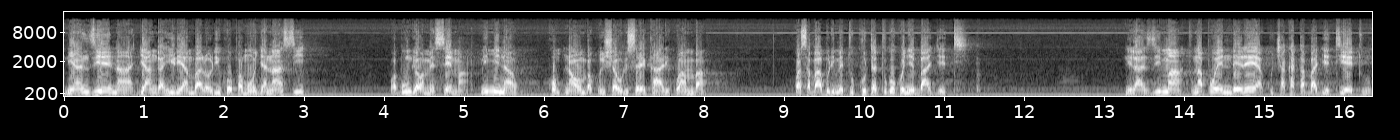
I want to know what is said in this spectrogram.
Nianzie na janga hili ambalo liko pamoja nasi. Wabunge wamesema, mimi na, naomba kuishauri serikali kwamba kwa sababu limetukuta tuko kwenye bajeti, ni lazima tunapoendelea kuchakata bajeti yetu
